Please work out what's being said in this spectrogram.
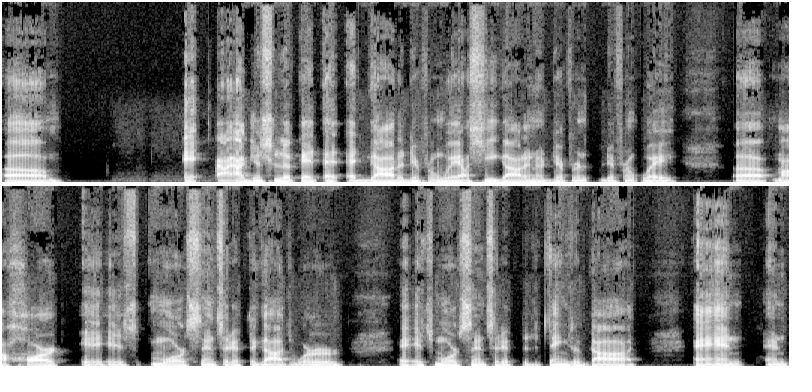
Um, it, I, just look at, at, at God a different way. I see God in a different different way. Uh, my heart is more sensitive to God's word. It's more sensitive to the things of God. And and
